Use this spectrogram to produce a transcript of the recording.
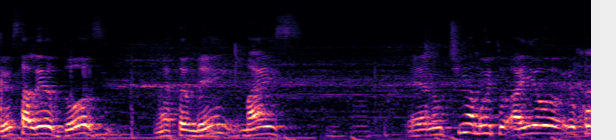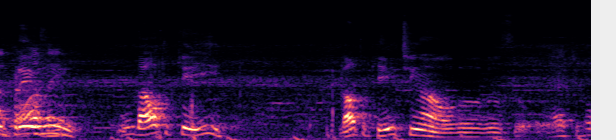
Eu instalei o 12, né, também, mas é, não tinha muito. Aí eu, eu comprei um, um da Auto QI. Da Auto QI tinha os. É tipo.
